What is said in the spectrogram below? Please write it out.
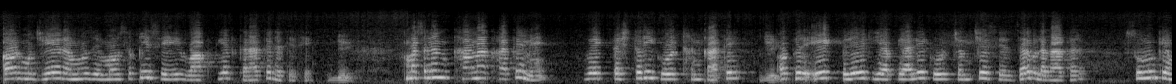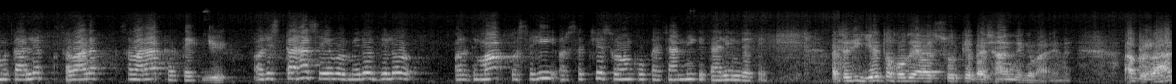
اور مجھے رموز موسیقی سے واقفیت کراتے رہتے تھے۔ جی۔ مثلا کھانا کھاتے میں وہ ایک تشتری کو ٹھنکاتے جی۔ اور پھر ایک پلیٹ یا پیالے کو چمچے سے ضرب لگا کر سروں کے متعلق سوالات سوالات کرتے جی۔ اور اس طرح سے وہ میرے دلوں اور دماغ کو صحیح اور سچے سروں کو پہچاننے کی تعلیم دیتے۔ اچھا جی یہ تو ہو گیا سر کے پہچاننے کے بارے میں۔ اب راگ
